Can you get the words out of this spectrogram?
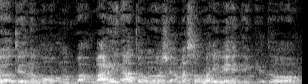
うよっていうのも悪いなと思うしあんまりそこまで言えへんねんけど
